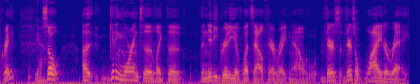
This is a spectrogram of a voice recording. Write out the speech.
Great. Yeah. So, uh, getting more into like the the nitty gritty of what's out there right now, there's there's a wide array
